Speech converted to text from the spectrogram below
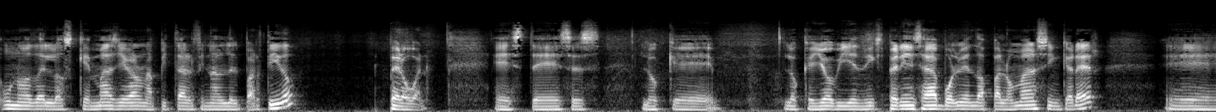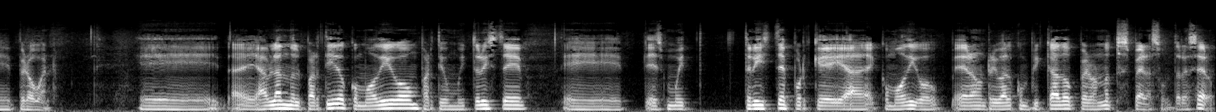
uno de los que más llegaron a pitar al final del partido. Pero bueno, este ese es lo que lo que yo vi en mi experiencia volviendo a Palomar sin querer. Eh, pero bueno, eh, eh, hablando del partido, como digo, un partido muy triste. Eh, es muy triste porque, ah, como digo, era un rival complicado, pero no te esperas un 3-0.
